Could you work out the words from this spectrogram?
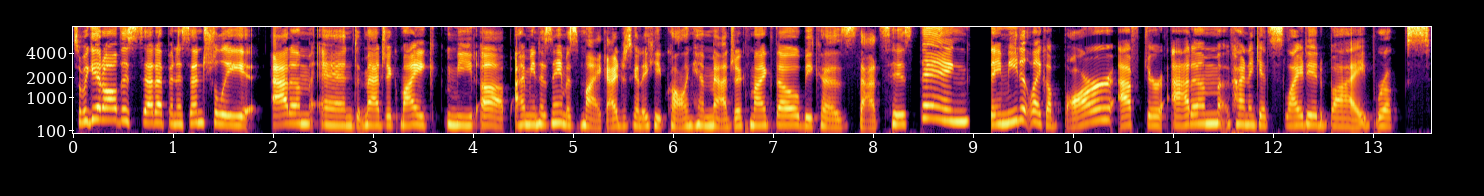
So we get all this set up, and essentially, Adam and Magic Mike meet up. I mean, his name is Mike. I'm just going to keep calling him Magic Mike, though, because that's his thing. They meet at like a bar after Adam kind of gets slighted by Brooke's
